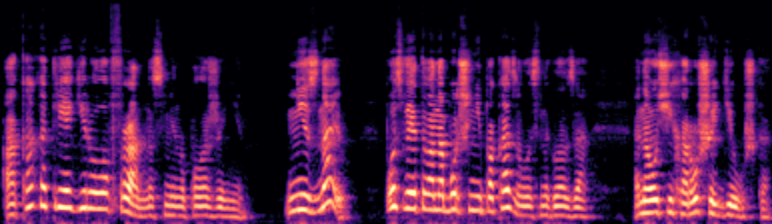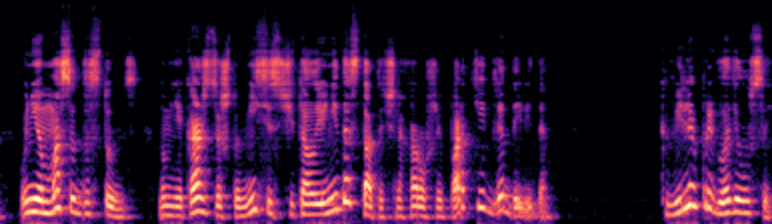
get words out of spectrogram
А как отреагировала Фран на смену положения? Не знаю. После этого она больше не показывалась на глаза. Она очень хорошая девушка. У нее масса достоинств. Но мне кажется, что миссис считала ее недостаточно хорошей партией для Дэвида. Квиллер пригладил усы.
